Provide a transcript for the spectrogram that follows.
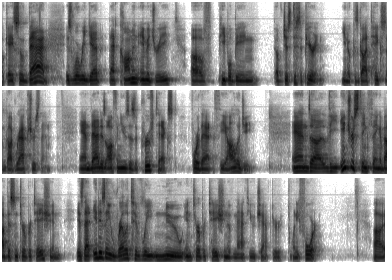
Okay, so that is where we get that common imagery of people being, of just disappearing, you know, because God takes them, God raptures them. And that is often used as a proof text for that theology. And uh, the interesting thing about this interpretation is that it is a relatively new interpretation of Matthew chapter 24. Uh,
